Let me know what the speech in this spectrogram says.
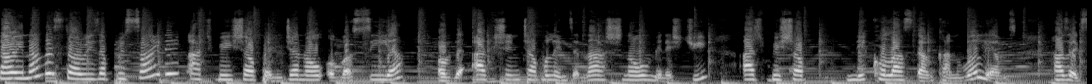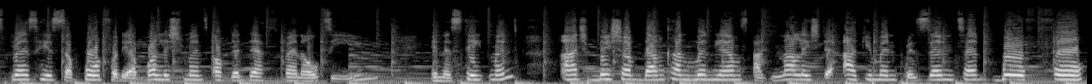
Now, in other stories, a presiding Archbishop and General Overseer of the Action Chapel International Ministry, Archbishop Nicholas Duncan Williams, has expressed his support for the abolishment of the death penalty. In a statement, Archbishop Duncan Williams acknowledged the argument presented both for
